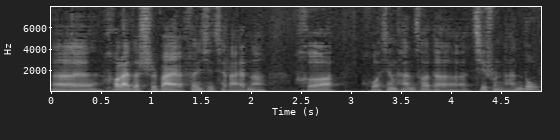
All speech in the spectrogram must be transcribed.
呃后来的失败分析起来呢和火星探测的技术难度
